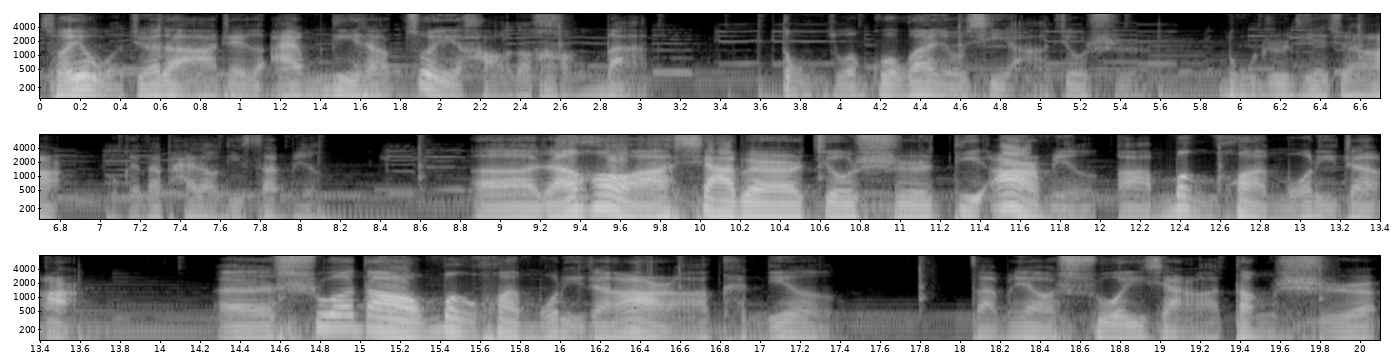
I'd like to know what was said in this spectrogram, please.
所以我觉得啊，这个 M D 上最好的横版动作过关游戏啊，就是《怒之铁拳二》，我给它排到第三名。呃，然后啊，下边就是第二名啊，《梦幻模拟战二》。呃，说到《梦幻模拟战二》啊，肯定咱们要说一下啊，当时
